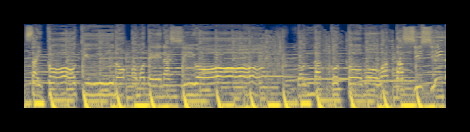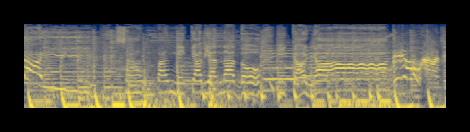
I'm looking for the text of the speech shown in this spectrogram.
最高級のおもてなしをし次第シャンパンにキャビアなどいかが？でも初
